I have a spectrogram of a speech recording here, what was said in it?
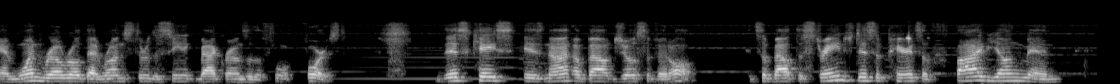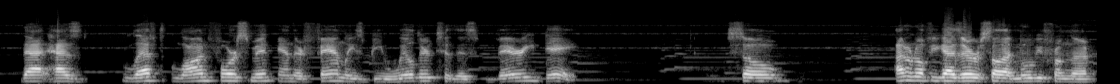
and one railroad that runs through the scenic backgrounds of the forest. This case is not about Joseph at all. It's about the strange disappearance of five young men that has left law enforcement and their families bewildered to this very day. So, I don't know if you guys ever saw that movie from the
